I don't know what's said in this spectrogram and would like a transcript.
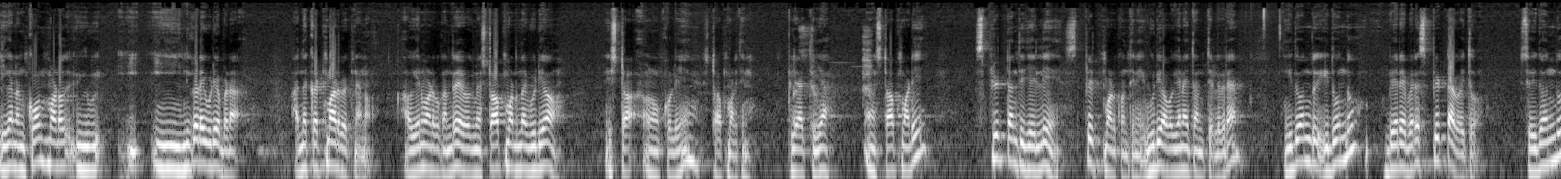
ಈಗ ನಾನು ಕೌಂಟ್ ಮಾಡೋದು ಈ ಹಿಂದ್ಗಡೆ ವಿಡಿಯೋ ಬೇಡ. ಅದನ್ನ ಕಟ್ ಮಾಡ್ಬೇಕು ನಾನು. ಅವಾಗ ಏನು ಮಾಡ್ಬೇಕಂದ್ರೆ, ಇವಾಗ ನಾನು ಸ್ಟಾಪ್ ಮಾಡಿದ ವಿಡಿಯೋ ಸ್ಟಾ ನೋಡ್ಕೊಳ್ಳಿ ಸ್ಟಾಪ್ ಮಾಡ್ತೀನಿ. ಪ್ಲೇ ಆಗ್ತಿದೆಯಾ? ಸ್ಟಾಪ್ ಮಾಡಿ. ಸ್ಪ್ಲಿಟ್ ಅಂತಿದೆಯಾ ಇಲ್ಲಿ? ಸ್ಪ್ಲಿಟ್ ಮಾಡ್ಕೊತೀನಿ. ವಿಡಿಯೋ ಅವಾಗ ಏನಾಯ್ತು ಅಂತ ಹೇಳಿದ್ರೆ, ಇದೊಂದು ಇದೊಂದು ಬೇರೆ ಬೇರೆ ಸ್ಪ್ಲಿಟ್ ಆಗೋಯ್ತು. ಸೊ ಇದೊಂದು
